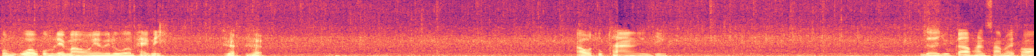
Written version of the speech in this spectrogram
ผมกลัวผมได้เหมาไงไม่รู้กับแพ็กนี้ เอาทุกทางจริงๆ เหลืออยู่ 9,300 ทอง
